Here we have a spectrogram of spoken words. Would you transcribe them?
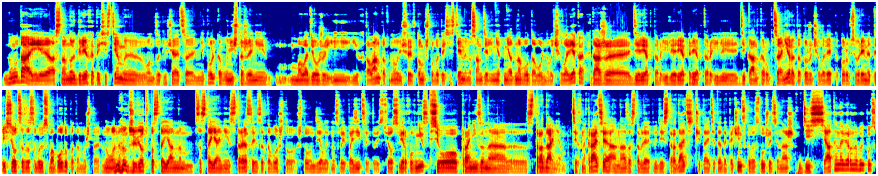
Ну да, и основной грех этой системы, он заключается не только в уничтожении молодежи и их талантов, но еще и в том, что в этой системе на самом деле нет ни одного довольного человека. Даже директор или ректор или декан-коррупционер это тоже человек, который все время трясется за свою свободу, потому что ну, он, он живет в постоянном состоянии стресса из-за того, что, что он делает на своей позиции. То есть все сверху вниз, все пронизано э, страданием. Технократия, она заставляет людей страдать. Читайте Теда Качинского, слушайте наш десятый, наверное, выпуск.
